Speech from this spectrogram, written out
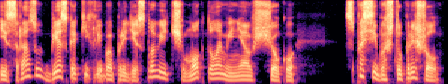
и сразу, без каких-либо предисловий, чмокнула меня в щеку. «Спасибо, что пришел».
